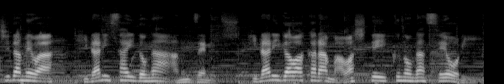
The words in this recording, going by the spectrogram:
1打目は、左サイドが安全。左側から回していくのがセオリー。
